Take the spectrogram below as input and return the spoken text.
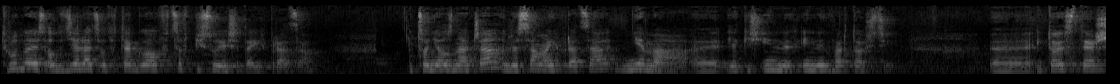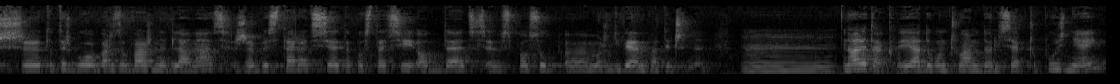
trudno jest oddzielać od tego, w co wpisuje się ta ich praca. Co nie oznacza, że sama ich praca nie ma e, jakichś innych, innych wartości. E, I to jest też, to też było bardzo ważne dla nas, żeby starać się te postaci oddać w sposób e, możliwie empatyczny. Mm, no ale tak, ja dołączyłam do researchu później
